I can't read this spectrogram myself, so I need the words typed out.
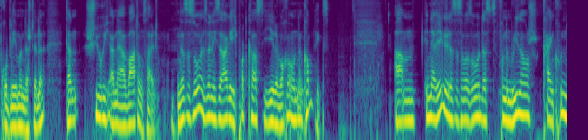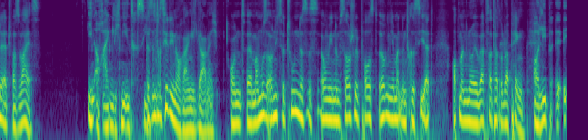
Problem an der Stelle, dann schüre ich eine Erwartungshaltung. Mhm. Und das ist so, als wenn ich sage, ich podcaste jede Woche und dann kommt nichts. Ähm, in der Regel ist es aber so, dass von einem Relaunch kein Kunde etwas weiß. Ihn auch eigentlich nie interessiert. Das interessiert ihn auch eigentlich gar nicht. Und äh, man muss auch nicht so tun, dass es irgendwie in einem Social Post irgendjemanden interessiert, ob man eine neue Website hat oder Peng. Oh, lieb, äh,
